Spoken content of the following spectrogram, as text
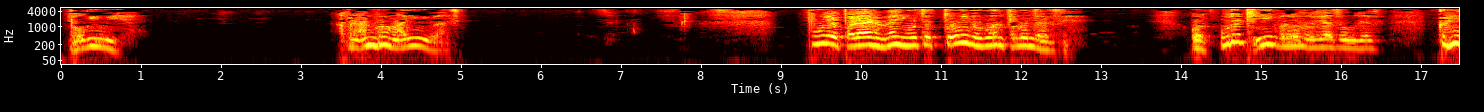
भोगी हुई है। अपने अनुभव आई हुई बात है। पूरे परायण नहीं होते तो भी भगवान प्रबंध रखते हैं। और पूरे ठीक प्रबंध हो जाए तो मुझे कहीं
